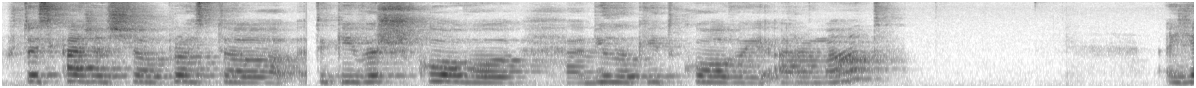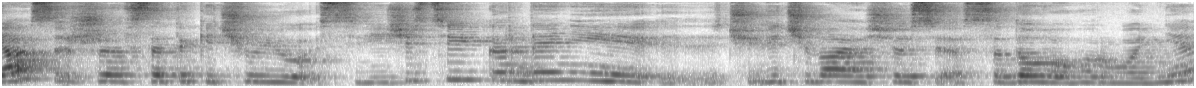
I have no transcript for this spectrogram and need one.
Хтось каже, що просто такий вершково-білоквітковий аромат. Я ж все-таки чую свіжість цієї гарденії, чу- відчуваю щось садово-городнє.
